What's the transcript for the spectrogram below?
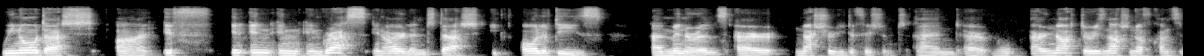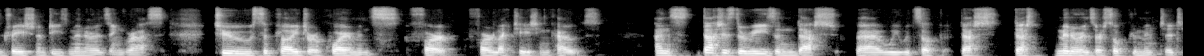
we know that uh, if in, in, in, in grass in Ireland, that all of these uh, minerals are naturally deficient and are, are not, there is not enough concentration of these minerals in grass to supply the requirements for, for lactating cows. And that is the reason that uh, we would sup that that minerals are supplemented,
